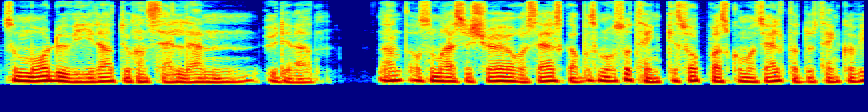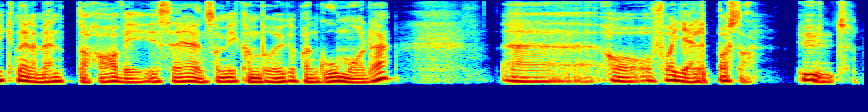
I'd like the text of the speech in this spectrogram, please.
så må du vite at du kan selge den ut i verden. Og som regissør og selskaper så må du også tenke såpass kommersielt at du tenker hvilke elementer har vi i serien som vi kan bruke på en god måte, uh, og, og for å hjelpe oss da, ut. Mm.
